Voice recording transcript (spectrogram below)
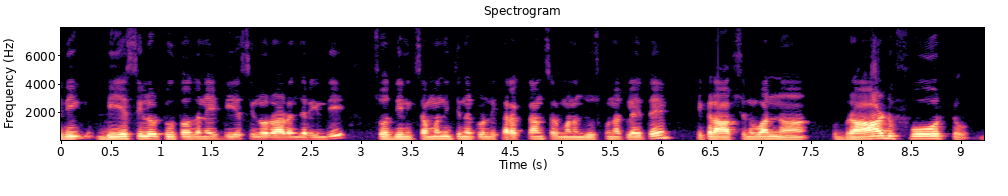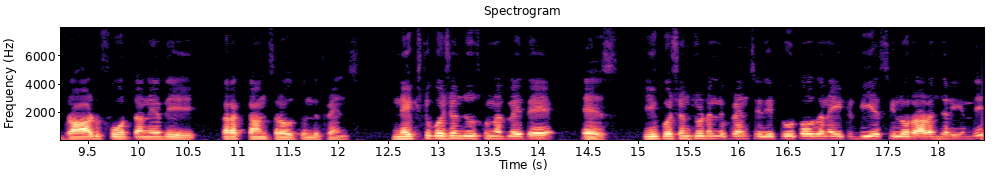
ఇది డిఎస్సిలో టూ థౌజండ్ ఎయిట్ డిఎస్సిలో రావడం జరిగింది. సో దీనికి సంబంధించినటువంటి కరెక్ట్ ఆన్సర్ మనం చూసుకున్నట్లయితే ఇక్కడ ఆప్షన్ వన్ బ్రాడ్ ఫోర్ట్ బ్రాడ్ ఫోర్ట్ అనేది కరెక్ట్ ఆన్సర్ అవుతుంది ఫ్రెండ్స్ నెక్స్ట్ క్వశ్చన్ చూసుకున్నట్లయితే ఎస్ ఈ క్వశ్చన్ చూడండి ఫ్రెండ్స్ ఇది టూ థౌజండ్ ఎయిట్ డిఎస్సిలో రావడం జరిగింది.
